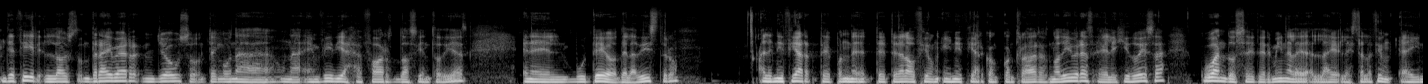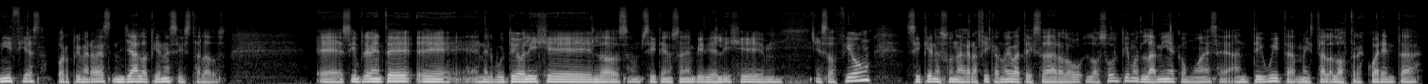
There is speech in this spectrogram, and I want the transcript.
Decir, los drivers yo uso, tengo una, una Nvidia GeForce 210 en el buteo de la distro, al iniciar te, te, da la opción iniciar con controladores no libres, he elegido esa. Cuando se termina la, instalación e inicias por primera vez, ya lo tienes instalados. Eh, simplemente eh, en el buteo elige los, si tienes una NVIDIA elige mm, esa opción. Si tienes una gráfica nueva te instalará los últimos. La mía como es antiguita me instala los 340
